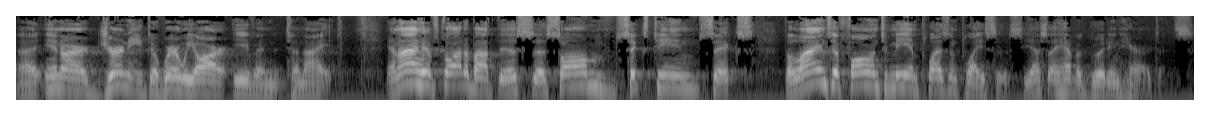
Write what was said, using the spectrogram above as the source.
uh, in our journey to where we are even tonight. And I have thought about this uh, Psalm 16 6. The lines have fallen to me in pleasant places. Yes, I have a good inheritance.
